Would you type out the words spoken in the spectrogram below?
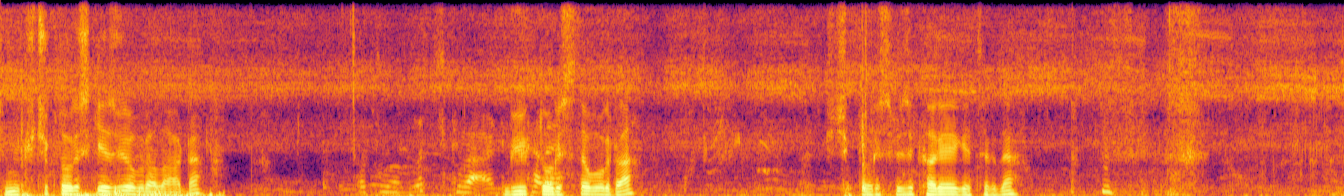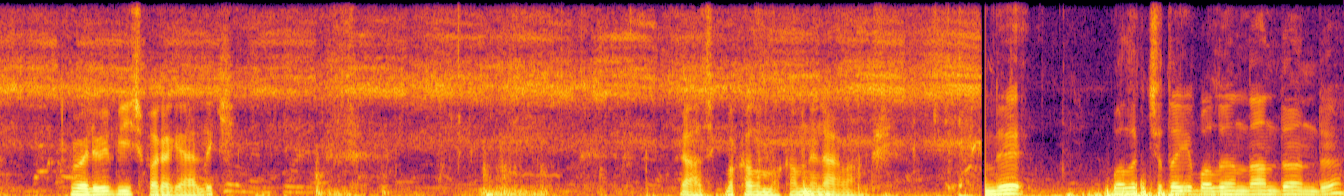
Şimdi küçük Doris geziyor buralarda. Atımızla çıkıverdik. Büyük Doris de burada. Küçük Doris bizi karaya getirdi. Böyle bir beach bara geldik. Birazcık bakalım bakalım neler varmış. Şimdi balıkçı dayı balığından döndü.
